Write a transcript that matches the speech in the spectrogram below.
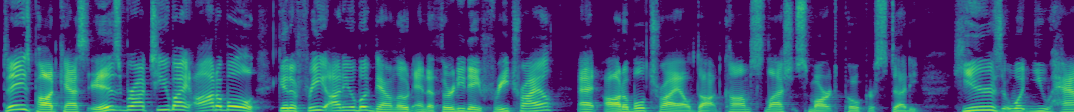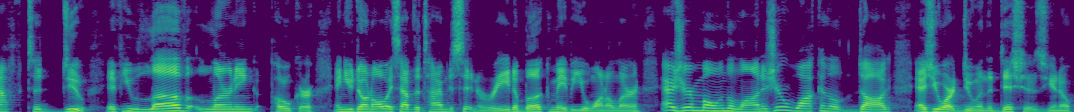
Today's podcast is brought to you by Audible. Get a free audiobook download and a 30-day free trial at audibletrial.com slash smartpokerstudy. Here's what you have to do. If you love learning poker and you don't always have the time to sit and read a book, maybe you want to learn as you're mowing the lawn, as you're walking the dog, as you are doing the dishes, you know,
